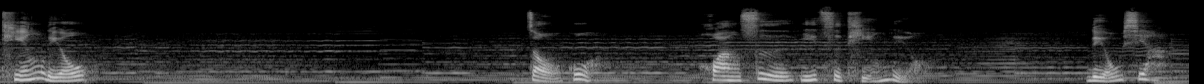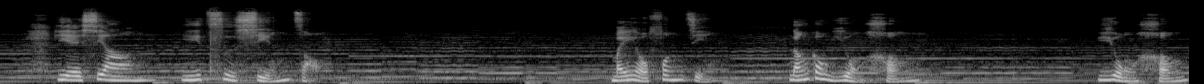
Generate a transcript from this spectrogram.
停留，走过，恍似一次停留；留下，也像一次行走。没有风景能够永恒，永恒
